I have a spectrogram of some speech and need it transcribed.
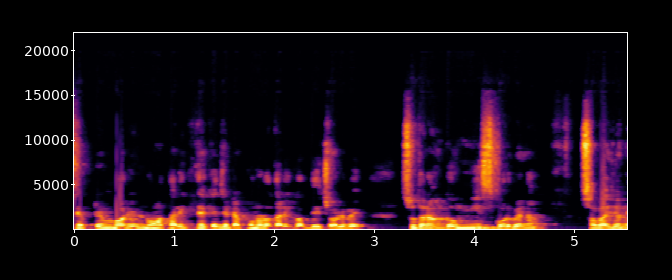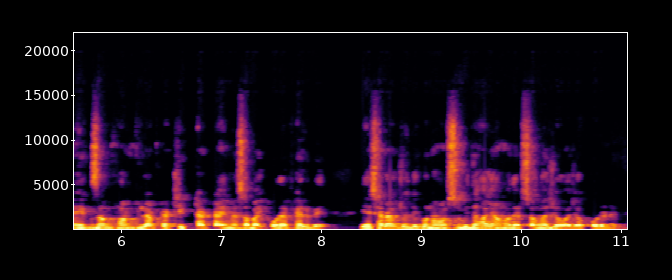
সেপ্টেম্বরের ন তারিখ থেকে, যেটা পনেরো তারিখ অবধি চলবে। সুতরাং কেউ মিস করবে না। সবাই যেন এক্সাম ফর্ম ফিল আপটা ঠিকঠাক টাইমে সবাই করে ফেলবে। এছাড়াও যদি কোনো অসুবিধা হয়, আমাদের সঙ্গে যোগাযোগ করে নেবে।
